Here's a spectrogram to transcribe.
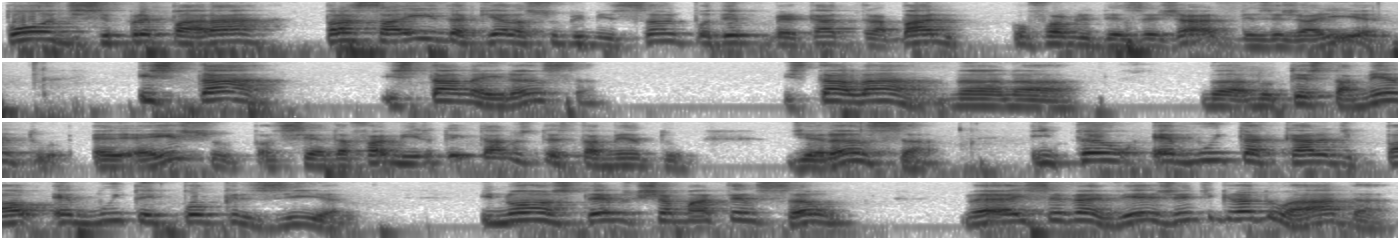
pôde se preparar para sair daquela submissão e poder ir para o mercado de trabalho conforme desejar, desejaria, está, está na herança, está lá na, na no testamento, é, é, isso? Se é da família, tem que estar no testamento de herança, então, é muita cara de pau, é muita hipocrisia. E nós temos que chamar atenção. Né? Aí você vai ver gente graduada,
